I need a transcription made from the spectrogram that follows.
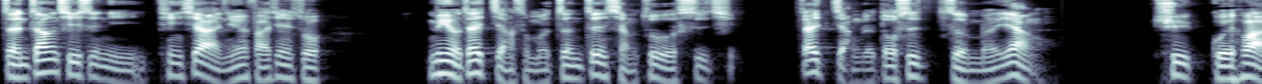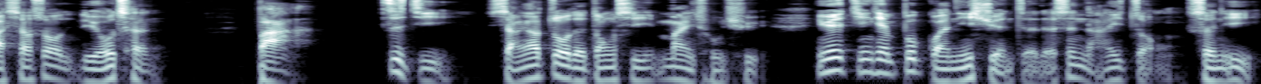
整章其实你听下来，你会发现说，没有在讲什么真正想做的事情，在讲的都是怎么样去规划销售流程，把自己想要做的东西卖出去。因为今天不管你选择的是哪一种生意，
